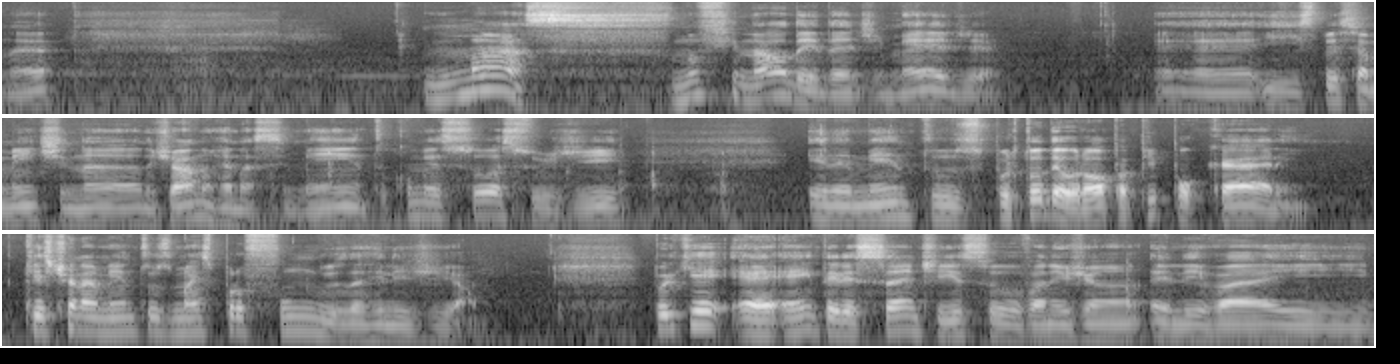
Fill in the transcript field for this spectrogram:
né? Mas no final da Idade Média, é, e especialmente na, já no Renascimento, começou a surgir elementos por toda a Europa pipocarem questionamentos mais profundos da religião. Porque é, é interessante isso, o Vanejan ele vai,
